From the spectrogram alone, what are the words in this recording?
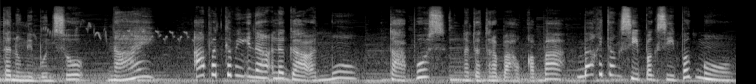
Tanong ni Bunso, Nay, apat kaming inaalagaan mo. Tapos, nagtatrabaho ka pa. Bakit ang sipag-sipag mo?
